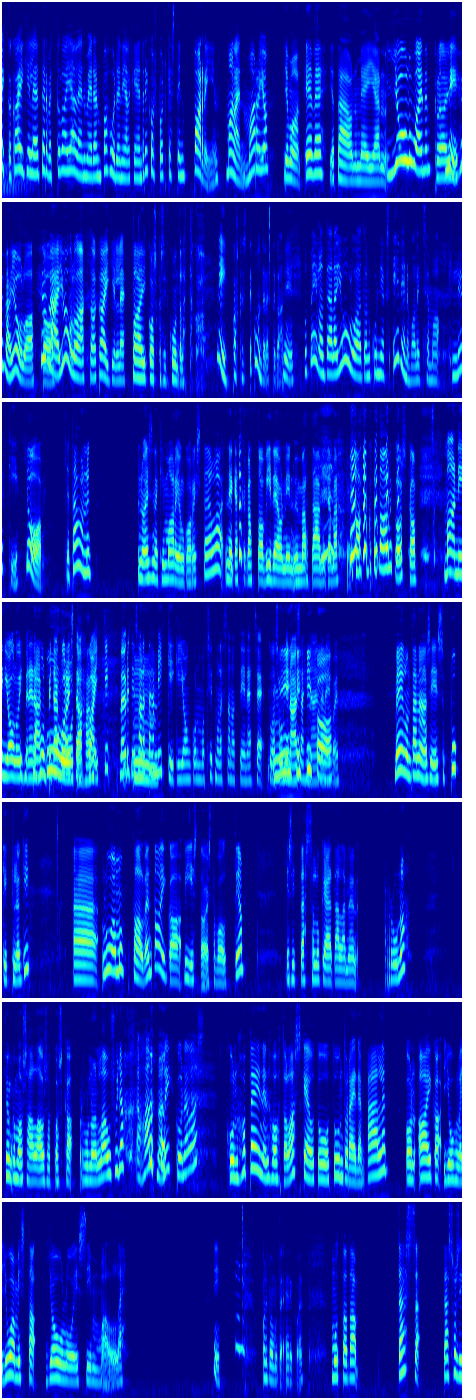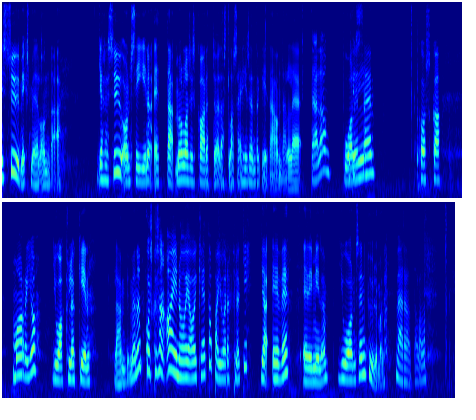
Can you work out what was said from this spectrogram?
Moikka kaikille ja tervetuloa jälleen meidän pahuuden jälkeen rikospodcastin pariin. Mä olen Marjo. Ja mä oon Eve ja tää on meidän... Jouluvainen crime. Niin, hyvää jouluaattoa. Hyvää jouluaattoa kaikille. Tai koska sit kuuntelettekaan. Niin, koska sitten kuuntelettekaan. Niin. Mutta meillä on täällä jouluaaton kunniaksi Even valitsema klöki. Joo. Ja tää on nyt No ensinnäkin Marion koristeella. Ne, ketkä katsoo videon, niin ymmärtää, mitä mä tarkoitan, koska... Mä oon niin jouluihminen, että mun pitää koristella tähän. kaikki. Mä yritin saada mm. tähän mikkiikin jonkun, mutta sitten mulle sanottiin, että se tuo suhinaa niin, ja sähinää, että niin voi. Meillä on tänään siis pukkiklögi. Ää, luomu, talven taikaa, 15 volttia. Ja sitten tässä lukee tällainen runo, jonka mä osaan lausua, koska runon lausuja. Aha, no niin, kuunnellaan. Kun hopeinen hohto laskeutuu tuntureiden päälle, on aika juhla juomista jouluisimmalle. Niin. Olipa muuten erikoinen. Mutta tota, tässä, tässä on siis syy, miksi meillä on tämä. Ja se syy on siinä, että me ollaan siis kaadettu jo tästä laseihin, sen takia tämä on tälleen Täällä on puolilleen. Kupissa. Koska Marjo juo klökin lämpimänä. Koska se on ainoa ja oikea tapa juoda klöki. Ja Eve, eli minä, juon sen kylmänä. Väärällä tavalla.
